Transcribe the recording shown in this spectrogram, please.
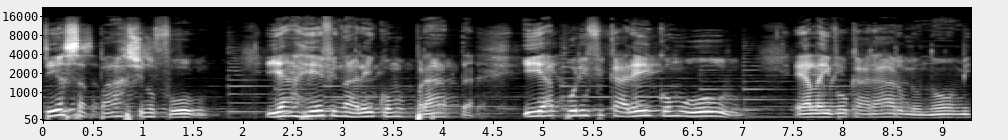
terça parte no fogo, e a refinarei como prata, e a purificarei como ouro ela invocará o meu nome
